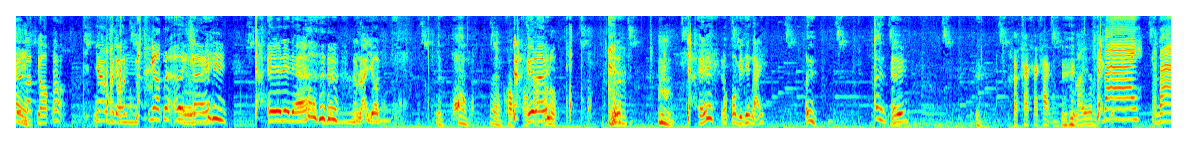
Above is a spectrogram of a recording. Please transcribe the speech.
เอ้ยยมักหยอกเนาะ ยากประโยชน์มักหยอกละเอ้ยไงจะเอ้ยเด้อเด้อน้ำลายหยดเออขอบจ๊ะขอบเอ้ยขอบลูกจะเอ้ยเราโควิดทั้งหลายเออเออเอ้ยคักคักคักคักไล่ขึ้นบ๊ายบายบ๊ายบา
